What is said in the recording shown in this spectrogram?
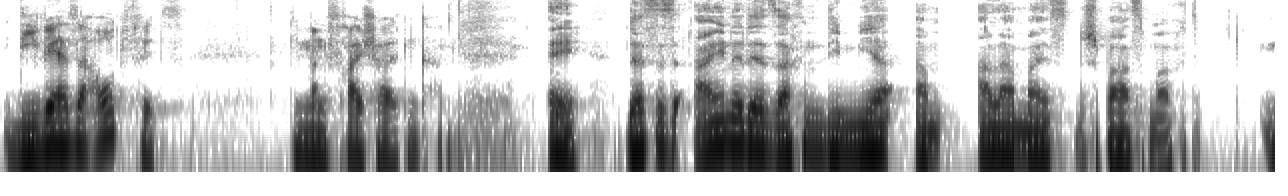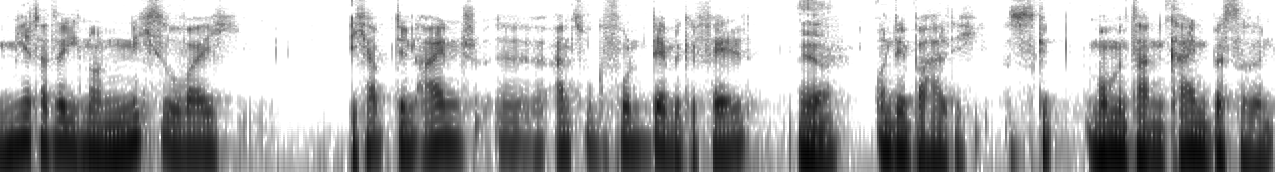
diverse Outfits, die man freischalten kann. Ey, das ist eine der Sachen, die mir am allermeisten Spaß macht. Mir tatsächlich noch nicht so, weil ich, ich habe den einen äh, Anzug gefunden, der mir gefällt Ja. und den behalte ich. Also es gibt momentan keinen besseren.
